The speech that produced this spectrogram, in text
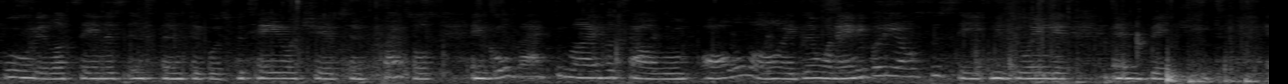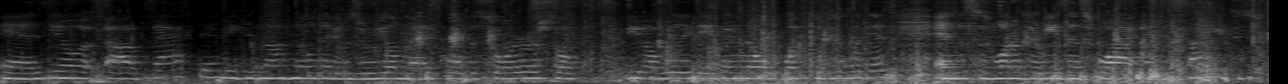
food. And let's say in this instance, it was potato chips and pretzels, and go back to my hotel room all alone. I didn't want anybody else to see me doing it and binge eat. And you know, uh, back then they did not know that it was a real medical disorder, so you know, really they didn't know what to do with it. And this is one of the reasons why I decided to speak.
